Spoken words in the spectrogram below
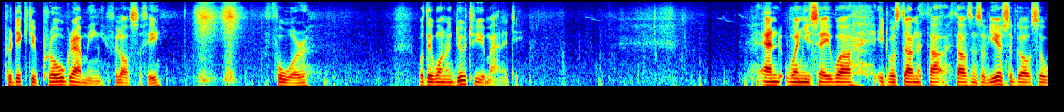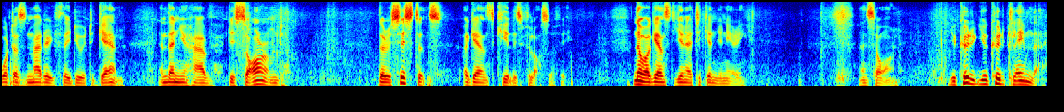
predictive programming philosophy for what they want to do to humanity. And when you say, well, it was done th thousands of years ago, so what does it matter if they do it again? and then you have disarmed the resistance against Keely's philosophy. No, against genetic engineering and so on. You could you could claim that,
